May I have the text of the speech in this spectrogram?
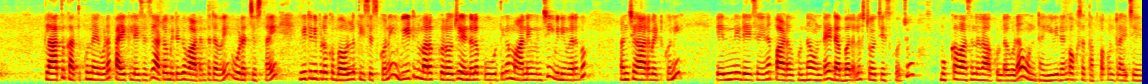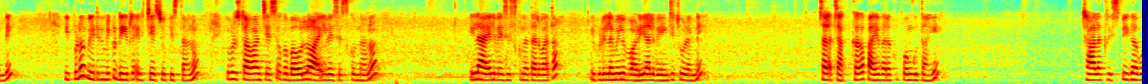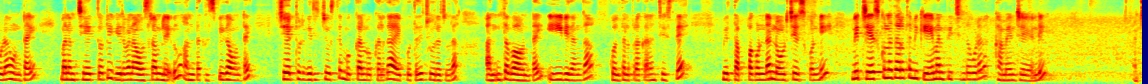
క్లాత్ కత్తుకున్నవి కూడా పైకి లేసేసి ఆటోమేటిక్గా వాటంతట అవి ఊడొచ్చేస్తాయి. వీటిని ఇప్పుడు ఒక బౌల్లో తీసేసుకొని వీటిని మరొక రోజు ఎండలో పూర్తిగా మార్నింగ్ నుంచి ఈవినింగ్ వరకు మంచిగా ఆరబెట్టుకొని ఎన్ని డేస్ అయినా పాడవకుండా ఉంటాయి. డబ్బాలలో స్టోర్ చేసుకోవచ్చు. ముక్క వాసన రాకుండా కూడా ఉంటాయి. ఈ విధంగా ఒకసారి తప్పకుండా ట్రై చేయండి. ఇప్పుడు వీటిని మీకు డీప్ ఫ్రై చేసి చూపిస్తాను. ఇప్పుడు స్టవ్ ఆన్ చేసి ఒక బౌల్లో ఆయిల్ వేసేసుకున్నాను. ఇలా ఆయిల్ వేసేసుకున్న తర్వాత ఇప్పుడు ఇలా మీరు వడియాలు వేయించి చూడండి. చాలా చక్కగా పై వరకు పొంగుతాయి. చాలా క్రిస్పీగా కూడా ఉంటాయి. మనం చేతితోటి విరవన అవసరం లేదు. అంత క్రిస్పీగా ఉంటాయి. చేతితోటి విరిచి చూస్తే ముక్కలు ముక్కలుగా అయిపోతుంది చూర చూర. అంత బాగుంటాయి. ఈ విధంగా కొలతల ప్రకారం చేస్తే మీరు తప్పకుండా నోట్ చేసుకోండి. మీరు చేసుకున్న తర్వాత మీకు ఏమనిపించిందో కూడా కమెంట్ చేయండి.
